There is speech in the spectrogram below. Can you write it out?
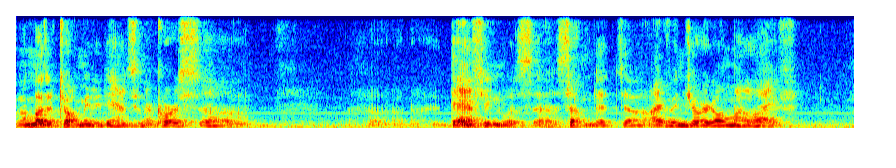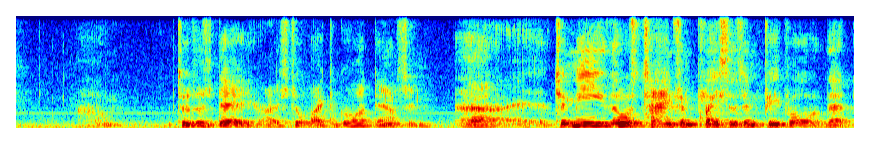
my mother taught me to dance, and of course, uh, uh, dancing was uh, something that uh, I've enjoyed all my life. Um, to this day, I still like to go out dancing. Uh, to me, those times and places and people that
